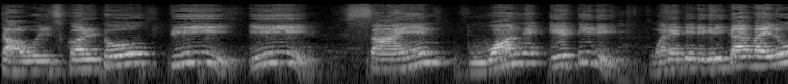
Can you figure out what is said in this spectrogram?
tau is equal to P E sin 180 degree 180 degree का value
